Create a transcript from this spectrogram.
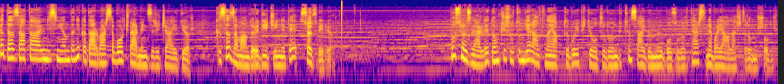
ya da zat halinizin yanında ne kadar varsa borç vermenizi rica ediyor. Kısa zamanda ödeyeceğine de söz veriyor. Bu sözlerle Don Quixote'un yer altına yaptığı bu epik yolculuğun bütün saygınlığı bozulur, tersine bayağılaştırılmış olur.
